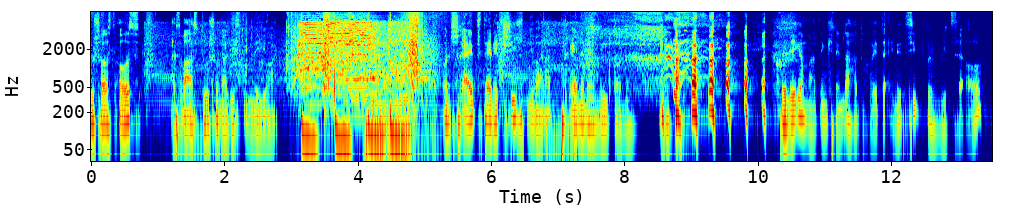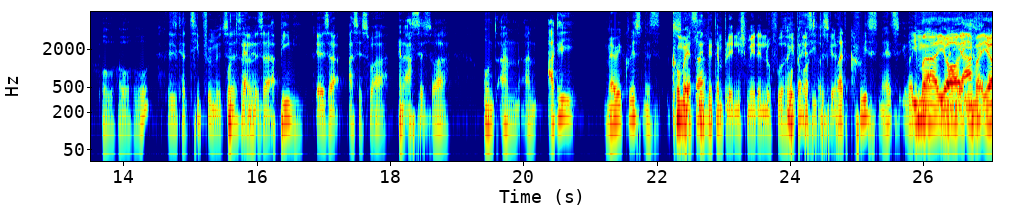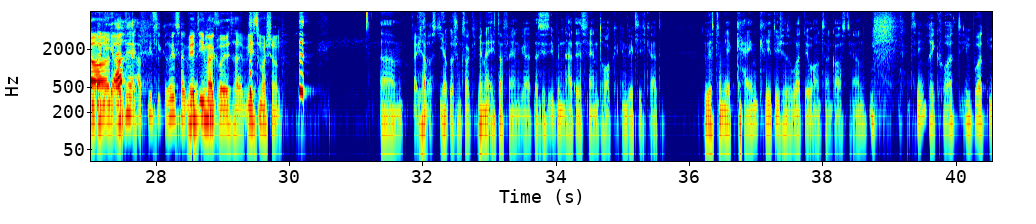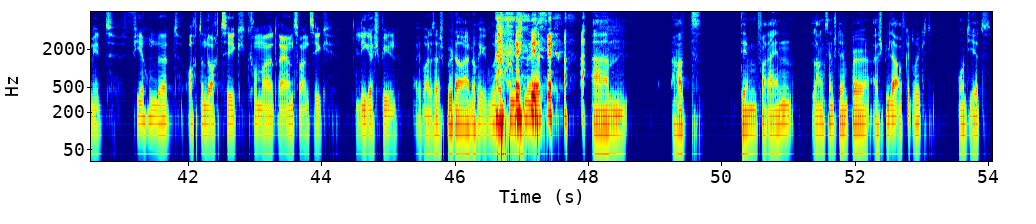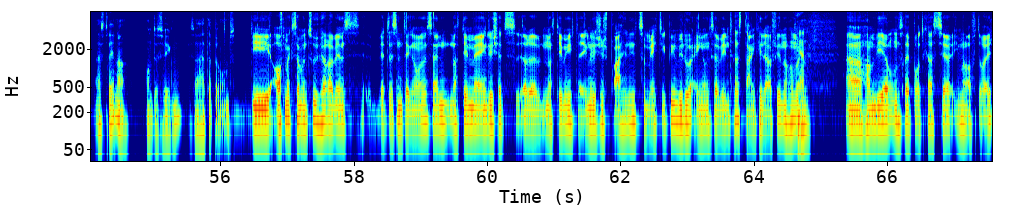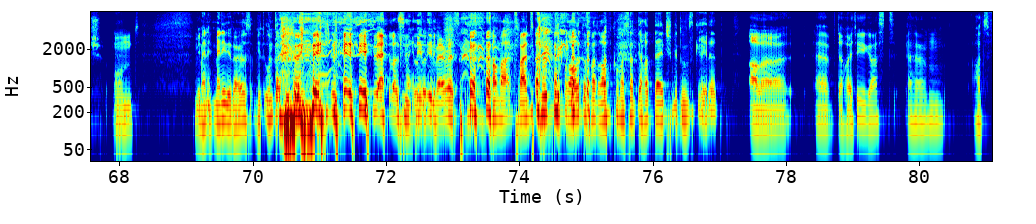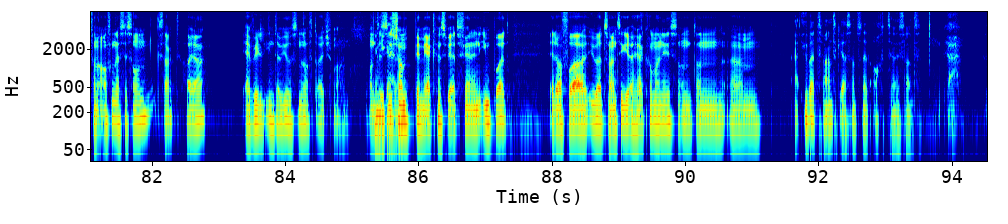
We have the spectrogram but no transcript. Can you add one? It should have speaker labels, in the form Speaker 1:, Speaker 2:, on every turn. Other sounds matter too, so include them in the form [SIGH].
Speaker 1: du schaust aus, als warst du Journalist in New York. Und schreibst deine Geschichten über einer brennenden Mülltonne. [LAUGHS] Kollege Martin Quendler hat heute eine Zipfelmütze auf. Ho, ho, ho.
Speaker 2: Das ist keine Zipfelmütze, sondern das ist ein,
Speaker 1: Abini.
Speaker 2: das ist ein Accessoire.
Speaker 1: Ein Accessoire. Und ein, ein ugly Merry Christmas.
Speaker 2: Komm jetzt nicht mit dem blöden Schmäh, den du vorher
Speaker 1: Wobei
Speaker 2: gebracht
Speaker 1: das
Speaker 2: hast. Gell?
Speaker 1: Wort Christmas über
Speaker 2: Immer,
Speaker 1: die,
Speaker 2: ja,
Speaker 1: über die Jahre,
Speaker 2: immer, ja,
Speaker 1: über die Jahre
Speaker 2: wird-
Speaker 1: ein bisschen größer
Speaker 2: Wird immer größer, [LAUGHS] wissen wir schon.
Speaker 1: Ähm,
Speaker 2: Recht
Speaker 1: ich habe hab da schon gesagt, ich bin ein echter Fan. Gell? Das ist, bin heute Fan-Talk in Wirklichkeit. Du wirst von mir kein kritisches Wort über unseren Gast hören. [LAUGHS] Sie?
Speaker 2: Rekordimport mit 488,23 Ligaspielen.
Speaker 1: War das ein Spieldauer noch irgendwo dazwischen? [LAUGHS] ähm, hat dem Verein lang seinen Stempel als Spieler aufgedrückt und jetzt als Trainer. Und deswegen ist er heute bei uns.
Speaker 2: Die aufmerksamen Zuhörer werden's- wird das hintergangen sein, nachdem mir Englisch jetzt, oder nachdem ich der englischen Sprache nicht so mächtig bin, wie du eingangs erwähnt hast, danke dafür noch einmal, äh, haben wir unsere Podcasts ja immer auf Deutsch. Und mit
Speaker 1: Many, many Viveros mit [LAUGHS] Unterschied.
Speaker 2: Virus
Speaker 1: Many. Viveros. haben wir 20 Minuten gebraucht, dass wir draufgekommen sind, der hat Deutsch mit uns geredet.
Speaker 2: Aber äh, der heutige Gast ähm, hat von Anfang der Saison gesagt, heuer, er will Interviews nur auf Deutsch machen. Und
Speaker 1: Finde
Speaker 2: das ist schon bemerkenswert für einen Import, der da vor über 20 Jahren hergekommen ist. Und dann, ähm,
Speaker 1: Ah, Über 20 Jahre sind es nicht 18, sind
Speaker 2: ja,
